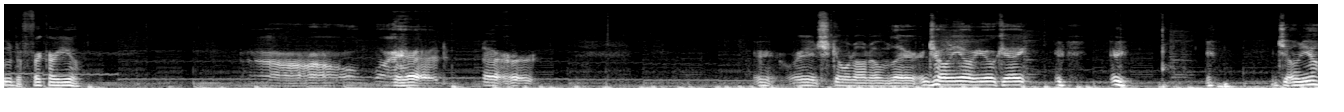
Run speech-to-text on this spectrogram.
Who the frick are you? Oh, my head. That hurt. What's going on over there? Antonio, are you okay? Antonio?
